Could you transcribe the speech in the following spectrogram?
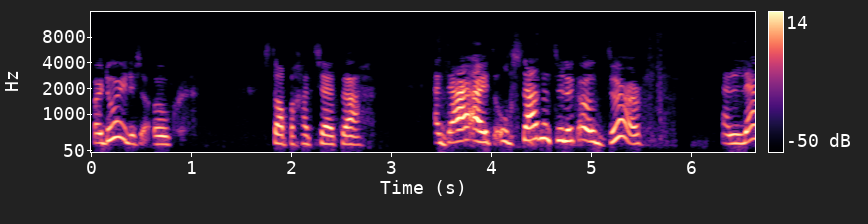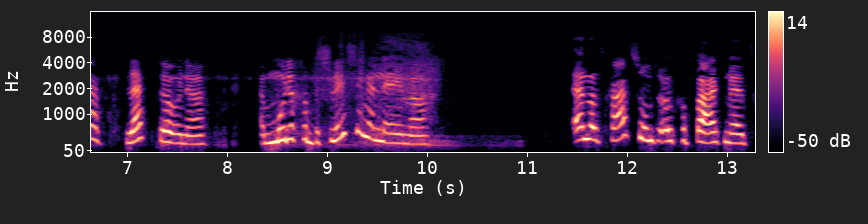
Waardoor je dus ook stappen gaat zetten. En daaruit ontstaat natuurlijk ook durf. En lef. Lef tonen. En moedige beslissingen nemen. En dat gaat soms ook gepaard met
